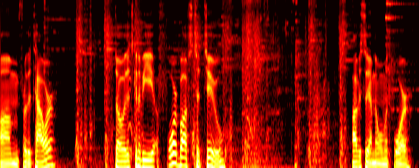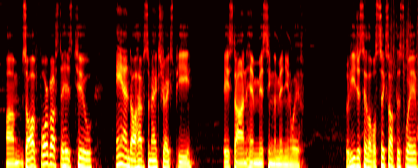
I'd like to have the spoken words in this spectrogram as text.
um, for the tower. So it's going to be four buffs to two. Obviously, I'm the one with four. Um, so I'll have four buffs to his two, and I'll have some extra XP based on him missing the minion wave. So he just hit level six off this wave.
